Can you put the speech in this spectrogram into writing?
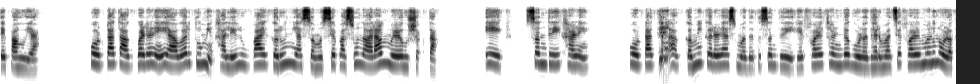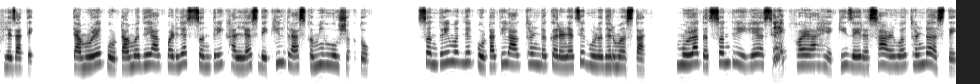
ते पाहूया. पोटात आग पडणे यावर तुम्ही खालील उपाय करून या समस्येपासून आराम मिळवू शकता. एक संत्री खाणे पोटातील आग कमी करण्यास मदत संत्री हे फळ थंड गुणधर्माचे फळ म्हणून ओळखले जाते. त्यामुळे पोटामध्ये आग पडल्यास संत्री खाल्ल्यास देखील त्रास कमी होऊ शकतो. संत्रीमध्ये पोटातील आग थंड करण्याचे गुणधर्म असतात. मुळातच संत्री हे असे एक फळ आहे की जे रसाळ व थंड असते.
